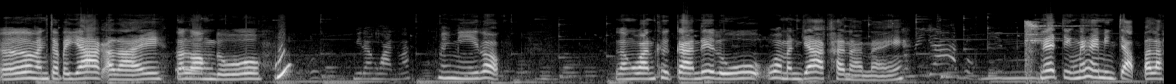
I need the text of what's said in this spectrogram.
เออ มันจะไปยากอะไร ก็ลองดู มีรางวัลปะไม่มีหรอก รางวัลคือการได้รู้ว่ามันยากขนาดไหน มันไม่ยากหรอกมิน แน่จริงไม่ให้มินจับปะล่ะ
